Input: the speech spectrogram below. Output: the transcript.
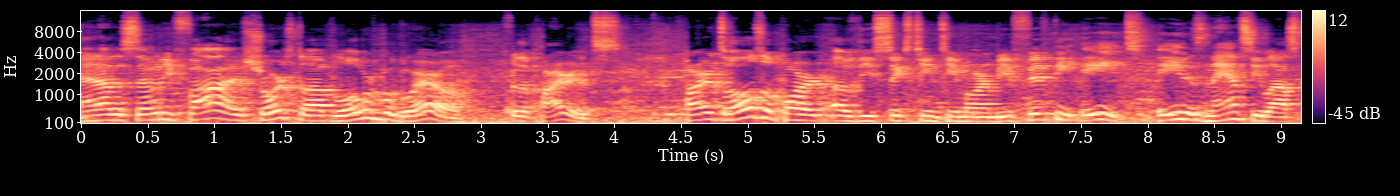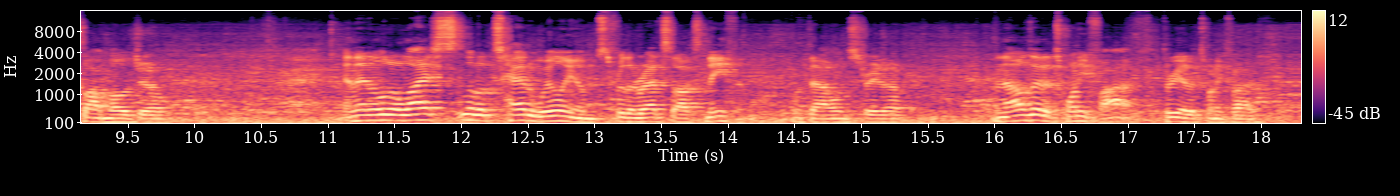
And out of 75, shortstop, Liover Peguero for the Pirates. Pirates also part of the 16 team R&B. 58. 8 is Nancy last spot mojo. And then a little nice little Ted Williams for the Red Sox. Nathan with that one straight up. And that one's at a 25. 3 out of 25.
